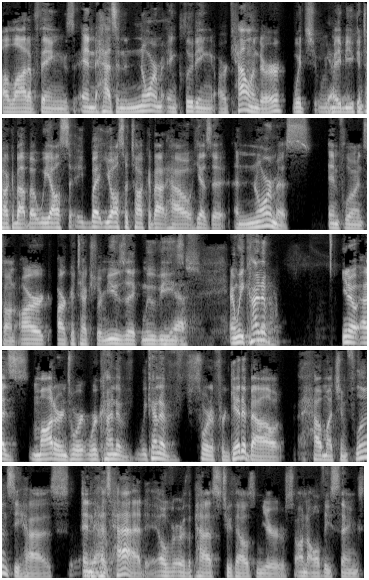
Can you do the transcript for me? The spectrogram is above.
a lot of things and has an enormous including our calendar which maybe you can talk about but we also but you also talk about how he has an enormous influence on art architecture music movies yes. and we kind yeah. of you know as moderns we're we're kind of we kind of sort of forget about how much influence he has and yeah. has had over the past 2000 years on all these things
